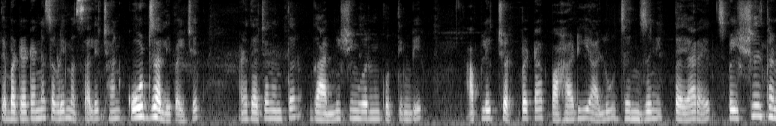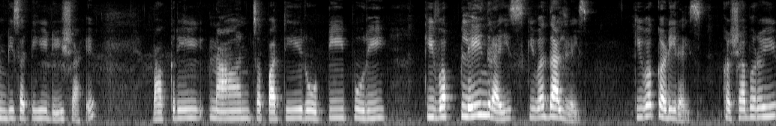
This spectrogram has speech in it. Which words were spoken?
त्या बटाट्यांना सगळे मसाले छान कोट झाले पाहिजेत. आणि त्याच्यानंतर गार्निशिंगवरून कोथिंबीर आपले चटपटा पहाडी आलू झणझणीत तयार आहेत. स्पेशल थंडीसाठी ही डिश आहे. भाकरी नान चपाती रोटी पुरी किंवा प्लेन राईस किंवा दाल राईस किंवा कढी राईस. कशाबरोबरही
